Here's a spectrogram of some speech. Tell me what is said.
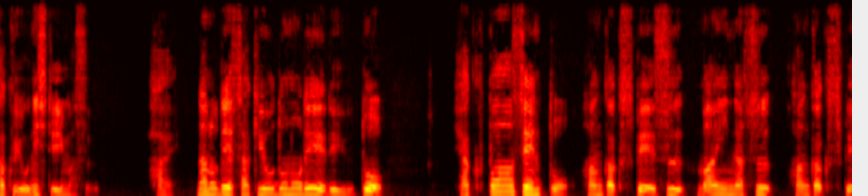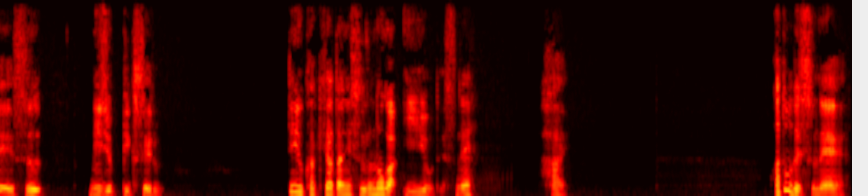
書くようにしています。はい。なので、先ほどの例で言うと、100%半角スペースマイナス半角スペース20ピクセルっていう書き方にするのがいいようですね。はい。あとですね、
